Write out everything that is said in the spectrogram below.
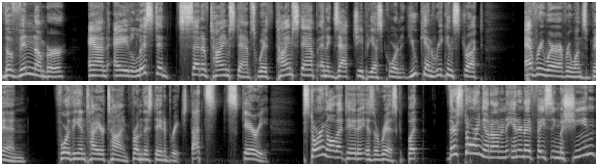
the VIN number and a listed set of timestamps with timestamp and exact GPS coordinate. You can reconstruct everywhere everyone's been for the entire time from this data breach. That's scary. Storing all that data is a risk, but they're storing it on an internet facing machine.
